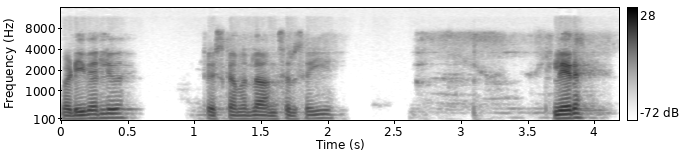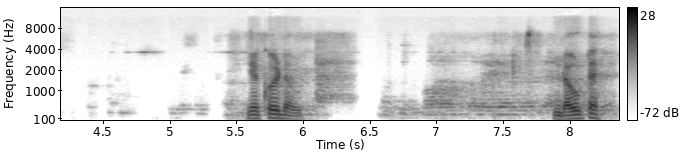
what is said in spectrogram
बड़ी वैल्यू है? तो इसका मतलब आंसर सही है। क्लियर है? या कोई डाउट डाउट है?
